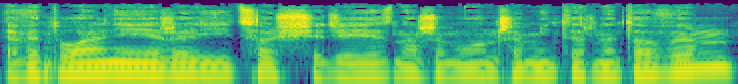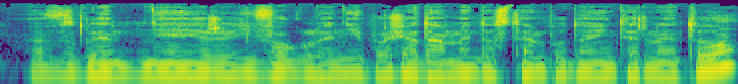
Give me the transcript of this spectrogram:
ewentualnie jeżeli coś się dzieje z naszym łączem internetowym, względnie jeżeli w ogóle nie posiadamy dostępu do internetu,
